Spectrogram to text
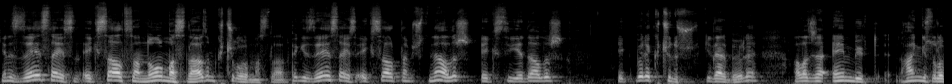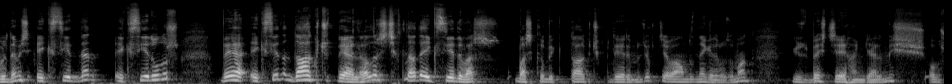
Yani z sayısının eksi 6'dan ne olması lazım? Küçük olması lazım. Peki z sayısı eksi 6'dan küçük ne alır? Eksi 7 alır. Böyle küçülür. Gider böyle. Alacağı en büyük hangisi olabilir demiş. Eksi 7'den eksi 7 olur. Veya eksi 7'den daha küçük değerler alır. Çıktılarda eksi 7 var. Başka bir daha küçük bir değerimiz yok. Cevabımız ne gelir o zaman? 105 Ceyhan gelmiş olur.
